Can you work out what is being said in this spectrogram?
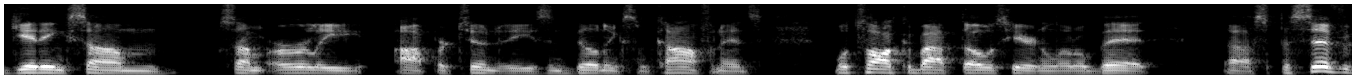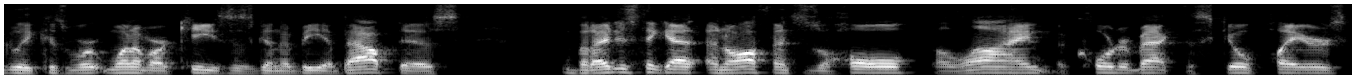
getting some some early opportunities and building some confidence. We'll talk about those here in a little bit, uh, specifically because one of our keys is going to be about this. But I just think an offense as a whole, the line, the quarterback, the skill players,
